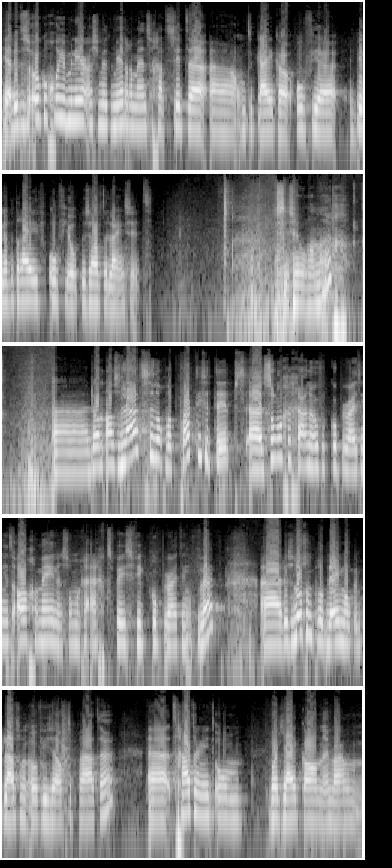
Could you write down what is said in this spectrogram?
ja, dit is ook een goede manier als je met meerdere mensen gaat zitten uh, om te kijken of je binnen het bedrijf of je op dezelfde lijn zit. Dus die is heel handig. Uh, dan als laatste nog wat praktische tips. Uh, sommige gaan over copywriting in het algemeen en sommige echt specifiek copywriting op web. dus los een probleem op in plaats van over jezelf te praten. het gaat er niet om wat jij kan en waarom.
